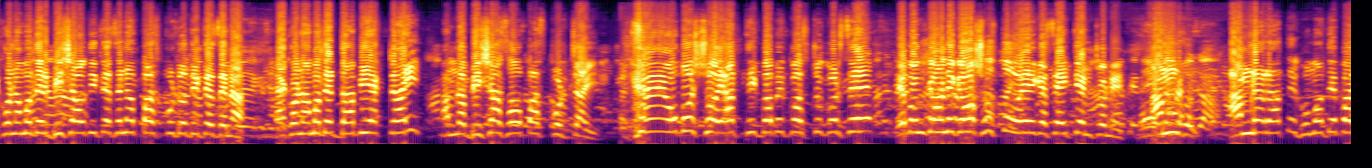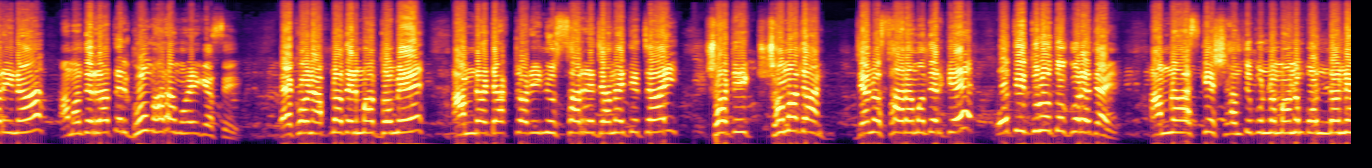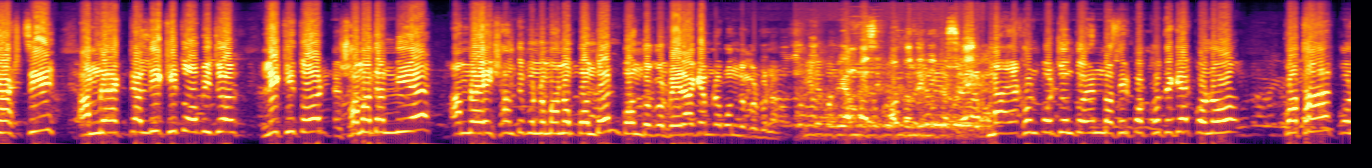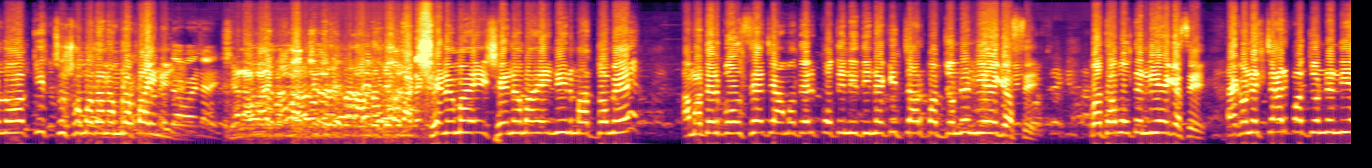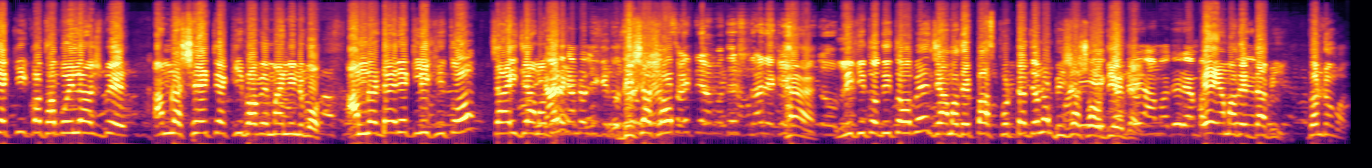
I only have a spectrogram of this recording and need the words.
এখন আমাদের ভিসাও দিতেছে না পাসপোর্টও দিতেছে না। এখন আমাদের দাবি একটাই, আমরা ভিসা সহ পাসপোর্ট চাই। হ্যাঁ অবশ্যই আর্থিকভাবে কষ্ট করছে এবং কি অনেকে অসুস্থ হয়ে গেছে এই টেনশনে আমরা আমরা রাতে ঘুমাতে পারি না, আমাদের রাতের ঘুম হারাম হয়ে গেছে। এখন আপনাদের মাধ্যমে আমরা ডাক্তার ইনুস স্যাররে জানাইতে চাই, সঠিক সমাধান যেন স্যার আমাদেরকে অতি দ্রুত করে দেয়। আমরা আজকে শান্তিপূর্ণ মানববন্ধনে আসছি। আমরা একটা লিখিত অভিযোগ লিখিত সমাধান নিয়ে আমরা এই শান্তিপূর্ণ মানববন্ধন বন্ধ করব। এর আগে আমরা বন্ধ করব না। না এখন পর্যন্ত এনবাসির পক্ষ থেকে কোনো কথা কোনো কিচ্ছু সমাধান আমরা পাইনি। সেনাবাহিনীর মাধ্যমে আমাদের বলছে যে আমাদের প্রতিনিধি নাকি চার পাঁচ জনের নিয়ে গেছে। কথা বলতে নিয়ে গেছে। এখন এই চার পাঁচ জনের নিয়ে কি কথা বইলে আসবে? আমরা সেটা কীভাবে মানি নেব? আমরা ডাইরেক্ট লিখিত চাই যে আমাদের। ভিসা সহ হ্যাঁ লিখিত দিতে হবে যে আমাদের পাসপোর্টটা যেন ভিসা সহ দিয়ে দেয়। এই আমাদের দাবি। ধন্যবাদ।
